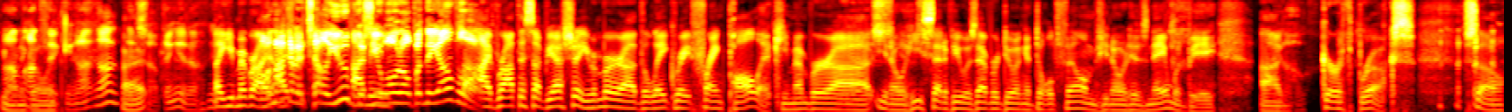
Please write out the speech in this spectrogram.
You I'm, I'm with- thinking. I- I'll right. something. You know. Like you remember, I, I'm not going to tell you I because you won't open the envelope. I brought this up yesterday. You remember uh, the late great Frank Pollock? You remember, uh, you know, he said if he was ever doing adult films, you know what his name would be, uh, Girth Brooks. So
